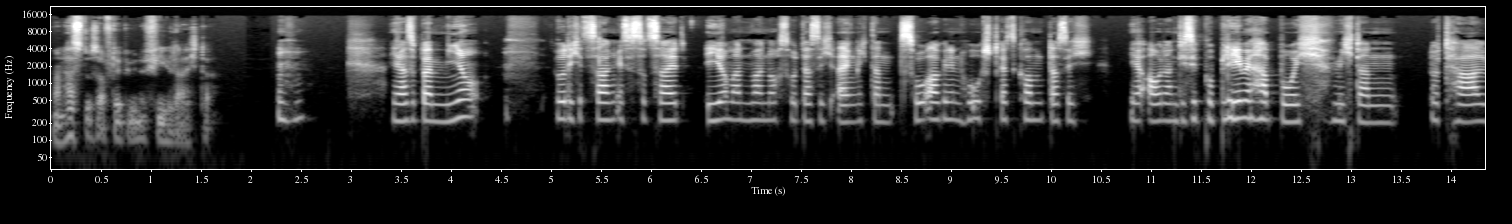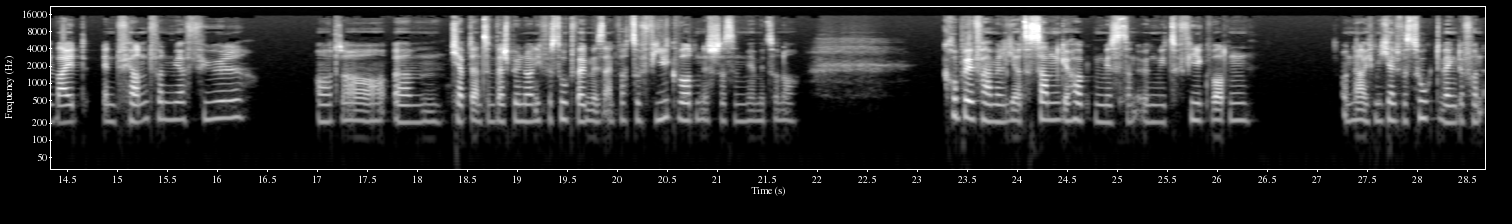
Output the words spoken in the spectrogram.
dann hast du es auf der Bühne viel leichter. Mhm. Ja, also bei mir würde ich jetzt sagen, ist es zurzeit eher manchmal noch so, dass ich eigentlich dann so arg in den Hochstress komme, dass ich ja auch dann diese Probleme habe, wo ich mich dann total weit entfernt von mir fühle oder ähm, ich habe dann zum Beispiel noch nicht versucht, weil mir es einfach zu viel geworden ist, dass wir mit so einer Gruppe familiär zusammengehockt und mir ist dann irgendwie zu viel geworden. Und da habe ich mich halt versucht, ein wenig davon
